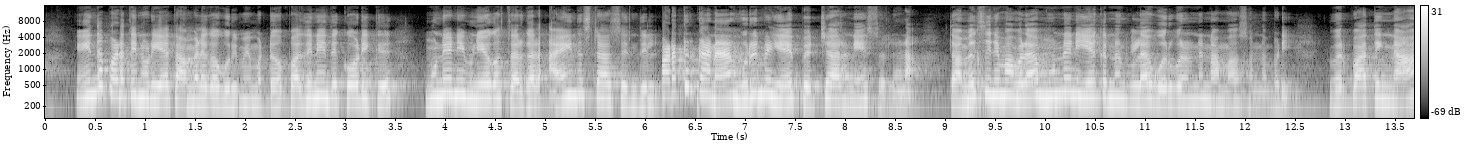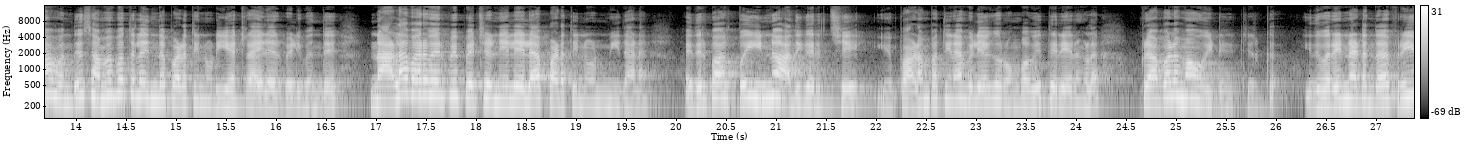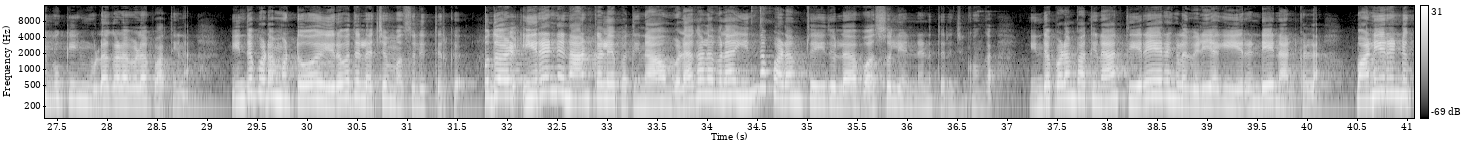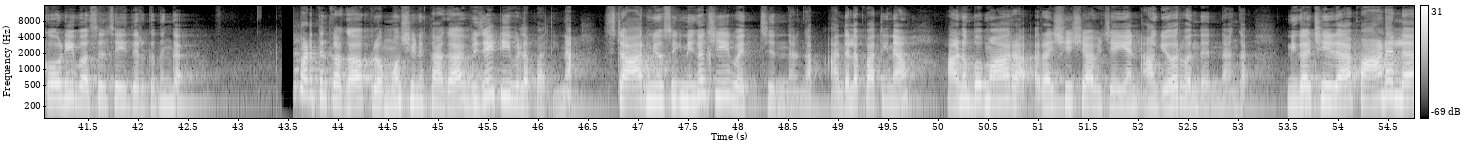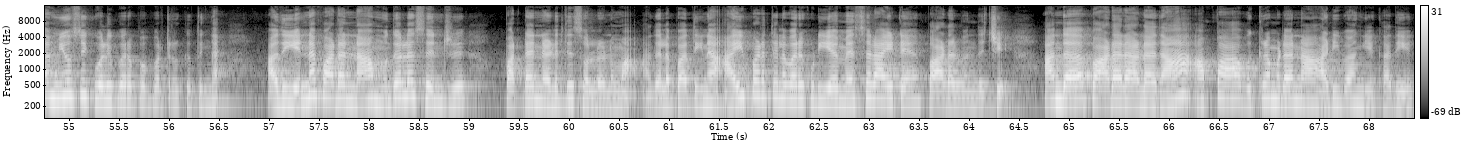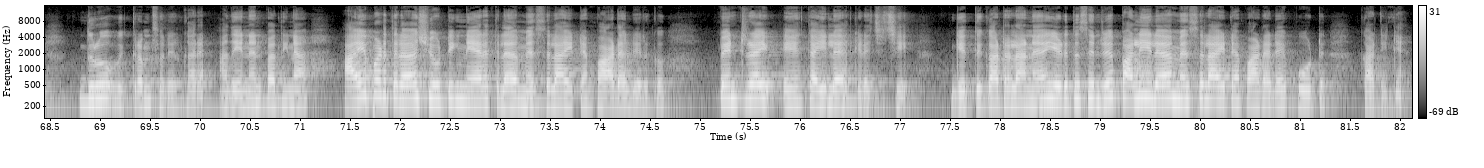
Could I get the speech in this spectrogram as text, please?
இந்த படத்தினுடைய தமிழக உரிமை மட்டும் பதினைந்து கோடிக்கு முன்னணி விநியோகஸ்தர்கள் ஐந்து ஸ்டார் செந்தில் படத்திற்கான உரிமையை பெற்றாருன்னே சொல்லலாம். தமிழ் சினிமாவில் முன்னணி இயக்குநர்களில் ஒருவர்னு நம்ம சொன்னபடி இவர் பார்த்தீங்கன்னா வந்து சமீபத்தில் இந்த படத்தினுடைய ட்ரைலர் வெளிவந்து நல்ல வரவேற்பை பெற்ற நிலையில் படத்தின் மீதான எதிர்பார்ப்பு இன்னும் அதிகரிச்சு படம் பார்த்தீங்கன்னா வெளியாக ரொம்பவே திரையரங்களை பிரபலமாக ஓடிட்டு இருக்கு. இதுவரை நடந்த ப்ரீ புக்கிங் உலகளவில் பார்த்தீங்கன்னா இந்த படம் மட்டும் இருபது லட்சம் வசூலித்திருக்கு. முதல் இரண்டு நாட்களே பார்த்தீங்கன்னா உலகளவில் இந்த படம் செய்துள்ள வசூல் என்னன்னு தெரிஞ்சுக்கோங்க. இந்த படம் பார்த்தீங்கன்னா திரையரங்கில் வெளியாகி இரண்டே நாட்களில் பன்னிரெண்டு கோடி வசூல் செய்திருக்குதுங்க. படத்திற்காக ப்ரொமோஷனுக்காக விஜய் டிவியில் பார்த்தீங்கன்னா ஸ்டார் மியூசிக் நிகழ்ச்சி வச்சுருந்தாங்க. அதில் பார்த்தீங்கன்னா அனுபமா ர- ரஷிஷா விஜயன் ஆகியோர் வந்திருந்தாங்க. நிகழ்ச்சியில் பாடலில் மியூசிக் ஒளிபரப்பப்பட்டிருக்குதுங்க. அது என்ன பாடல்னா முதல்ல சென்று பட்டன் எடுத்து சொல்லணுமா? அதில் பார்த்தீங்கன்னா ஐ படத்தில் வரக்கூடிய மெசல் ஆயிட்டேன் பாடல் வந்துச்சு. அந்த பாடலால் தான் அப்பா விக்ரமுடன் நான் அடி வாங்கிய கதையை துருவ் விக்ரம் சொல்லியிருக்காரு. அது என்னன்னு பார்த்தீங்கன்னா ஐ படத்தில் ஷூட்டிங் நேரத்தில் மெசல் ஆயிட்டேன் பாடல் இருக்கும் பென்ட்ரைவ் என் கையில் கிடச்சிச்சு. கெத்து காட்டலான்னு எடுத்து சென்று பள்ளியில் மெசல் ஆகிட்டேன் பாடலை போட்டு காட்டிட்டேன்.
